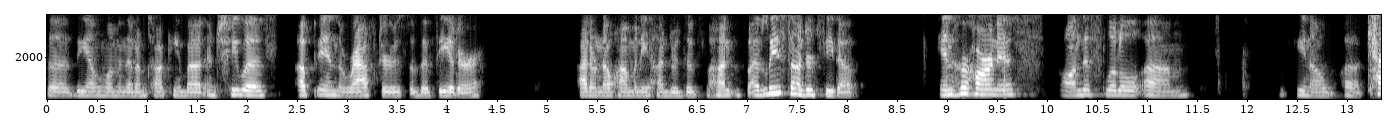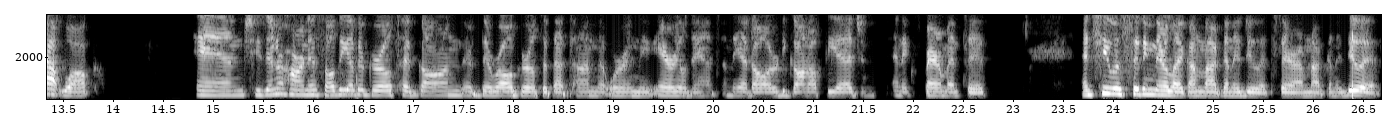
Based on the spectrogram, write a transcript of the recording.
the the young woman that I'm talking about, and she was up in the rafters of the theater. I don't know how many hundreds of hun- at least 100 feet up, in her harness on this little, um, you know, uh, catwalk. And she's in her harness. All the other girls had gone. they were all girls at that time that were in the aerial dance, and they had already gone off the edge and, and experimented. And she was sitting there like, "I'm not going to do it, Sarah. I'm not going to do it."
